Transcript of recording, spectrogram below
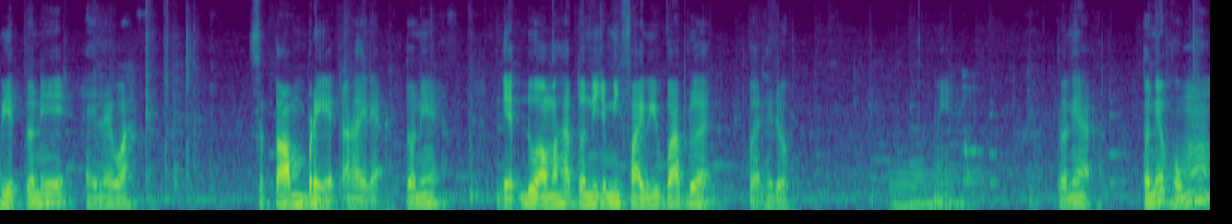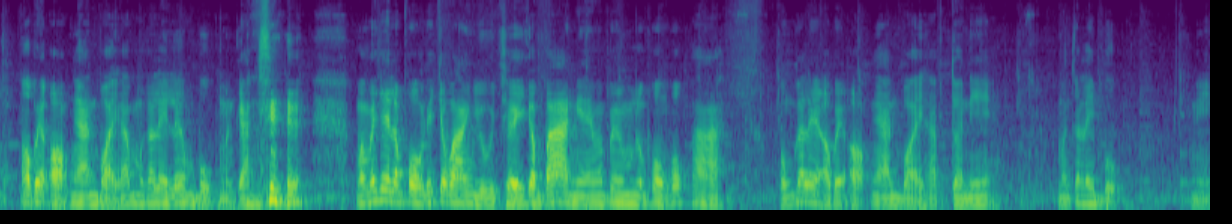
บิดตัวนี้ไอ้อะไรวะสตอมเบรดอะไรเนี่ย ตัวนี้เด็ดดวงมาครับ ตัวนี้จะมีไฟวิบวับด้วย เปิดให้ดู ตัวเนี้ยตัวนี้ผมเอาไปออกงานบ่อยครับ มันก็เลยเริ่มบุกเหมือนกัน มันไม่ใช่ลำโพงที่จะวางอยู่เฉยกับบ้านไง มันเป็นลำโพงพกพา ผมก็เลยเอาไปออกงานบ่อยครับ ตัวนี้ มันก็เลยบุก นี่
